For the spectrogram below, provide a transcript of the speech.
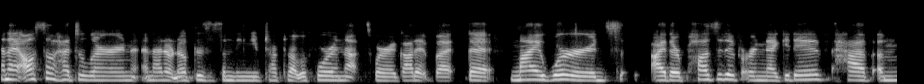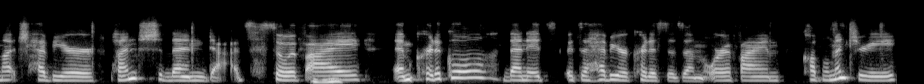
And I also had to learn, and I don't know if this is something you've talked about before, and that's where I got it, but that my words, either positive or negative, have a much heavier punch than dad's. So if I am critical, then it's it's a heavier criticism. Or if I'm complimentary,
